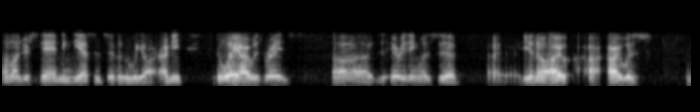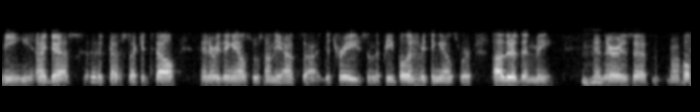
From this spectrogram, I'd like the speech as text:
of understanding the essence of who we are. I mean, the way I was raised, uh, everything was, uh, uh, you know, I, I, I was me, I guess, as best I could tell and everything else was on the outside. The trees and the people and everything else were other than me. Mm-hmm. And there is a, a whole,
